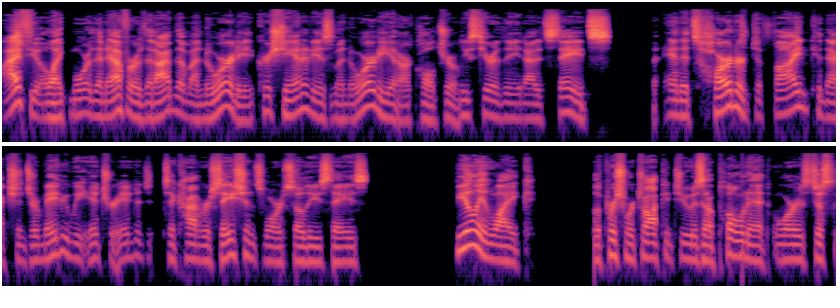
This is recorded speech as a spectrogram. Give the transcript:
I feel like more than ever that I'm the minority. Christianity is a minority in our culture, at least here in the United States. And it's harder to find connections, or maybe we enter into conversations more so these days, feeling like the person we're talking to is an opponent or is just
